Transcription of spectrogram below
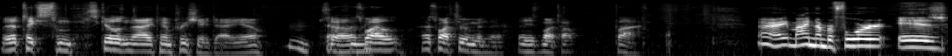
that takes some skills, and I can appreciate that. You know. Hmm, so that's why I, that's why I threw him in there. He's my top five. All right, my number four is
